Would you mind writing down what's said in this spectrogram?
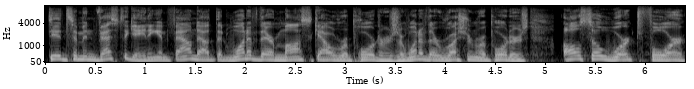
did some investigating and found out that one of their Moscow reporters or one of their Russian reporters also worked for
